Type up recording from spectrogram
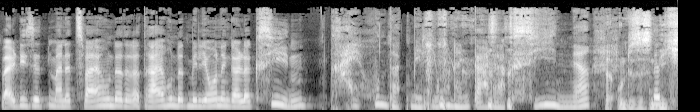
weil diese meine 200 oder 300 Millionen Galaxien, 300 Millionen Galaxien, ja, Ja, und es ist natürlich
